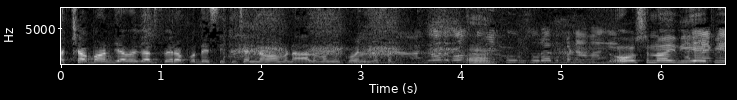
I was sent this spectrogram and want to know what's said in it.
ਅੱਛਾ ਬਣ ਜਾਵੇਗਾ ਤੇ ਫਿਰ ਆਪਾਂ ਦੇਸੀ ਕਿਚਨ ਨਵਾਂ ਬਣਾ ਲਵਾਂਗੇ ਕੋਈ ਨਹੀਂ ਮਸਲਾ। ਉਸ ਨੂੰ ਖੂਬਸੂਰਤ ਬਣਾਵਾਂਗੇ। ਉਸ ਨੂੰ ਹੀ ਵੀਆਈਪੀ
